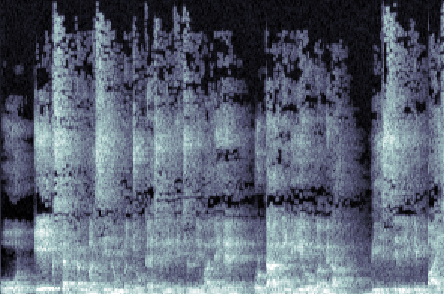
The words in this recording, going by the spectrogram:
और एक सितंबर से हम बच्चों टेस्ट लेके चलने वाले हैं। और टारगेट ये होगा मेरा 20 से लेके 22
